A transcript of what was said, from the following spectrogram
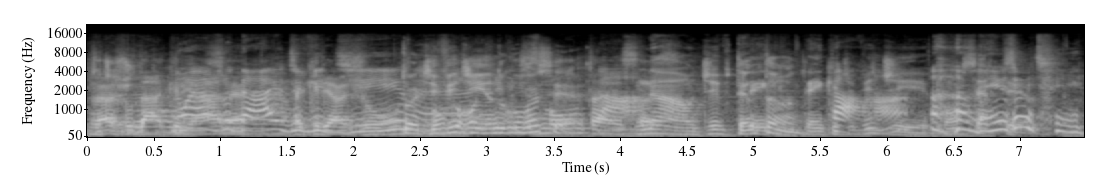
Não é ajudar a criar, Não é ajudar, né? é criar dividir, junto. Tô Como que o dividindo com você. Tá. essas- Não, Tentando. tem que Tá. dividir, com Bem certeza. juntinho.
